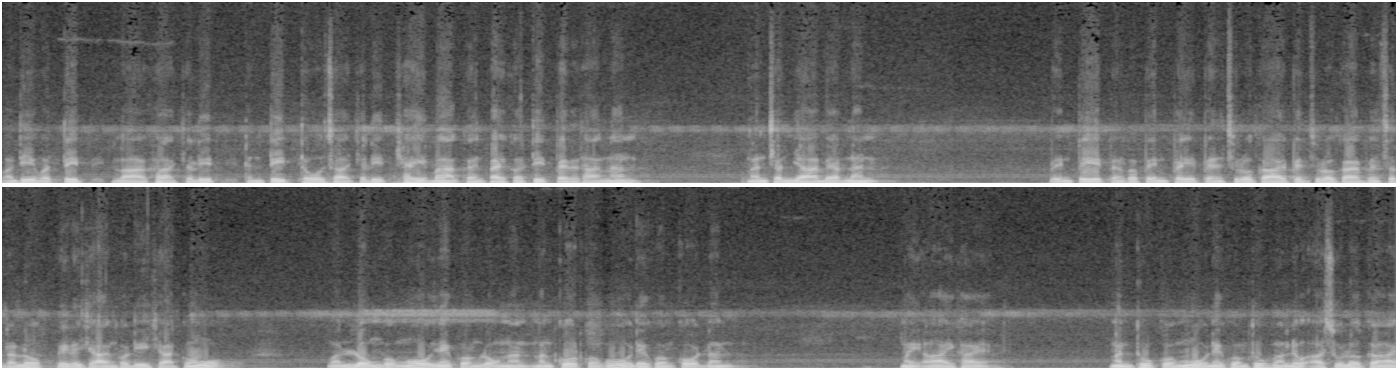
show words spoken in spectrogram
บางทีว่าติดลาคะจริตถึงติดโทสะจริตใช่มากเกินไปก็ติดไปทางนั้น มันสัญญาแบบนั้น เป็นเปรตมันก็เป็นเปรตเป็นสุรกาย เป็นสุรกายเป็นสันนรกเป็นฉานก็ดีฉานงูมันหลงก็โง่ในความหลงนั่น มันโกรธก็โง่ในความโกรธนั่น ไม่อายใคร มันทุกข์ก็โง่ในความทุกข์นั่นหรืออสุรกาย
